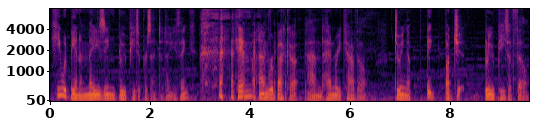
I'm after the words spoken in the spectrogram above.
He would be an amazing Blue Peter presenter, don't you think? Him and Rebecca and Henry Cavill doing a big budget Blue Peter film.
